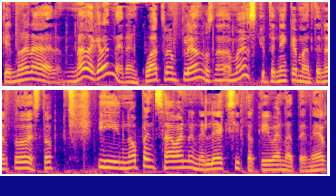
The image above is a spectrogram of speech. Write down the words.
que no era nada grande, eran cuatro empleados nada más que tenían que mantener todo esto y no pensaban en el éxito que iban a tener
